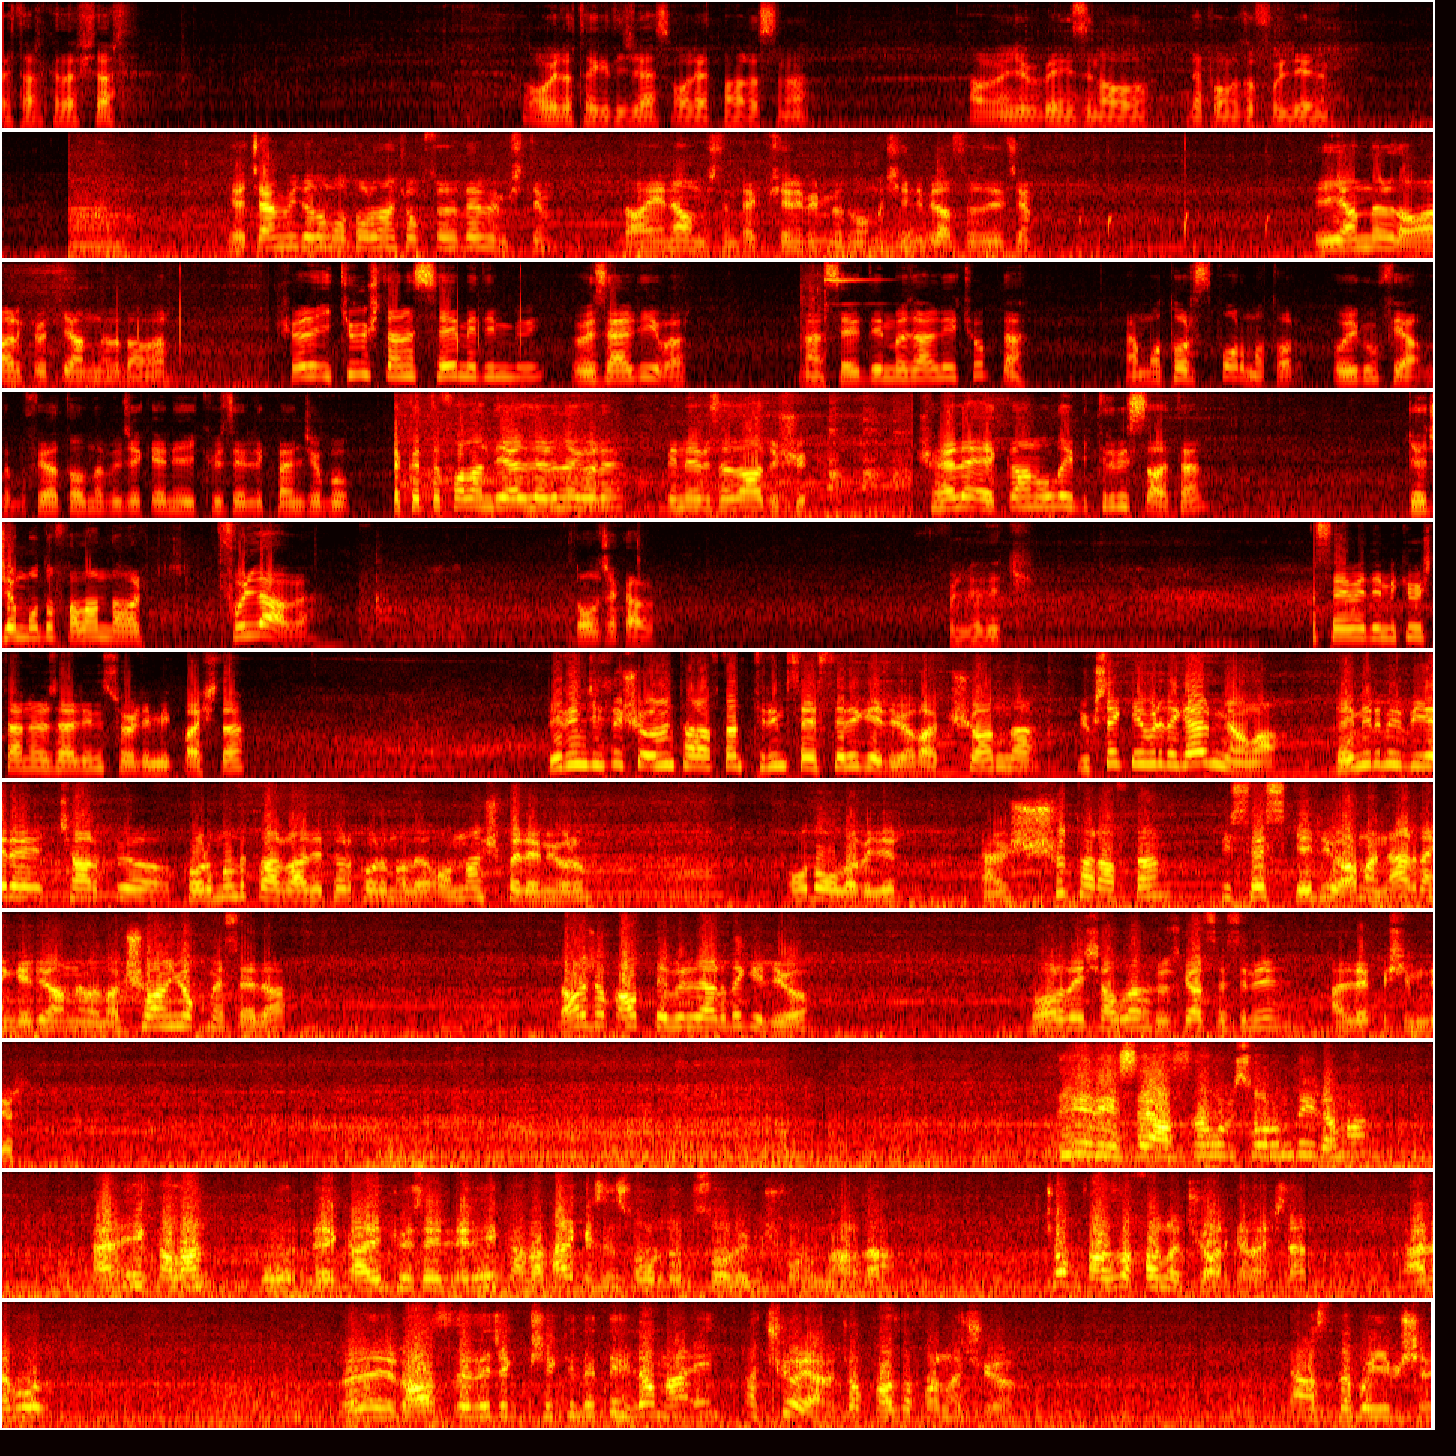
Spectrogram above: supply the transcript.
Evet arkadaşlar. Oylat'a gideceğiz. Oylat mağarasına. Ama önce bir benzin alalım. Depomuzu fullleyelim. Geçen videoda motordan çok söz edememiştim. Daha yeni almıştım. Pek bir şeyini bilmiyordum ama şimdi biraz söz edeceğim. İyi yanları da var, kötü yanları da var. Şöyle 2-3 tane sevmediğim bir özelliği var. Yani sevdiğim özelliği çok da. Yani motor spor motor. Uygun fiyatlı. Bu fiyat alınabilecek en iyi 250'lik bence bu. Yakıtı falan diğerlerine göre bir nebze daha düşük. Şu hele ekran olayı bitirmiş zaten. Gece modu falan da var. Full abi. Dolacak abi. Fullledik. Sevmediğim 2-3 tane özelliğini söyleyeyim ilk başta. Birincisi şu ön taraftan trim sesleri geliyor. Bak şu anda yüksek devirde gelmiyor ama demir mi bir yere çarpıyor? Korumalık var, radyatör korumalı. Ondan şüpheleniyorum. O da olabilir. Yani şu taraftan bir ses geliyor ama nereden geliyor anlamadım. Bak şu an yok mesela. Daha çok alt devirlerde geliyor. Bu arada inşallah rüzgar sesini halletmişimdir. Diğeri ise aslında bu bir sorun değil ama yani ilk alan bu MK250'leri ilk alan herkesin sorduğu bir soruymuş forumlarda. Çok fazla fan açıyor arkadaşlar. Yani bu böyle rahatsız edecek bir şekilde değil ama e, açıyor yani. Çok fazla fan açıyor. Ya aslında bu iyi bir şey.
